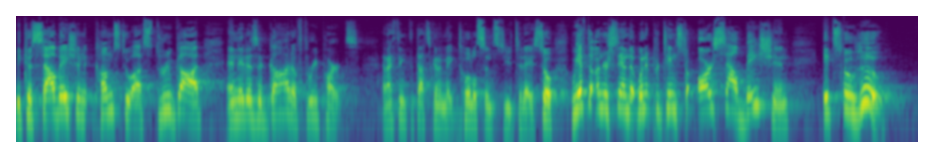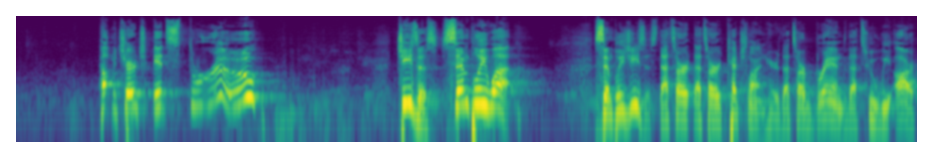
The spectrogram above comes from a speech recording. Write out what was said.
because salvation comes to us through God, and it is a God of three parts. And I think that that's going to make total sense to you today. So we have to understand that when it pertains to our salvation, it's through who? Help me, church. It's through Jesus. Simply what? Simply Jesus. That's our, that's our catch line here. That's our brand. That's who we are.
